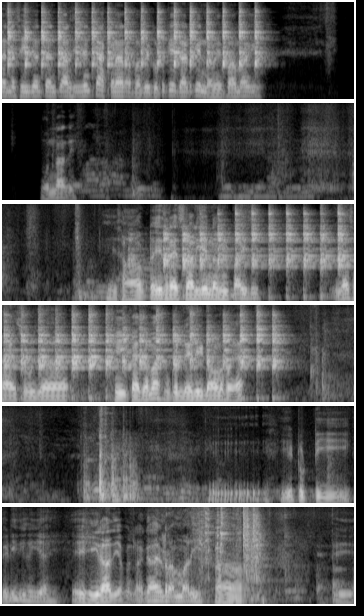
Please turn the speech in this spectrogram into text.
ਤਿੰਨ ਸੀਜ਼ਨ ਤਿੰਨ ਚਾਰ ਸੀਜ਼ਨ ਝਾਕਣਾ ਨਾ ਪਵੇ, ਗੁੱਟ ਕੇ ਗੱਡ ਕੇ ਨਵੇਂ ਪਾਵਾਂਗੇ। ਦੋਨਾਂ ਦੇ। ਇਹ ਸਾਫਟ ਇਹ ਥ੍ਰੈਸ਼ਰ ਵਾਲੀ, ਇਹ ਨਵੀਂ ਪਾਈ ਸੀ। ਇਹਦਾ ਸਾਈਜ਼ ਸੂਜ ਠੀਕ ਹੈ ਜਮਾ, ਗੁੱਲੇ ਦੀ ਡਾਊਨ ਹੋਇਆ। ਇਹ ਟੁੱਟੀ ਕਿਹੜੀ ਦੀ ਹੋਈ ਆ ਇਹ? ਇਹ ਹੀਰਾ ਦੀ ਆ, ਮੈਨੂੰ ਲੱਗਾ ਡਰਮ ਵਾਲੀ। ਹਾਂ। ਤੇ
